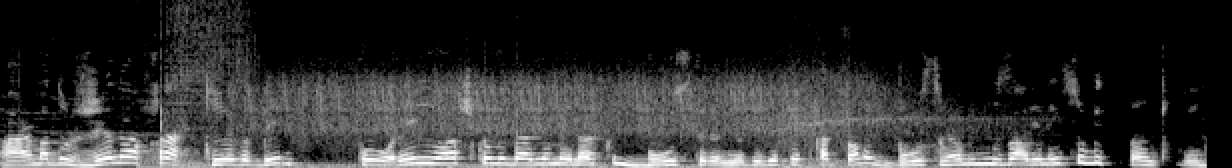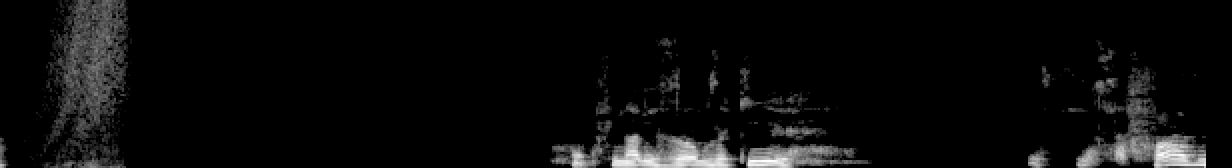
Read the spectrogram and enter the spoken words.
A arma do gelo é a fraqueza dele, porém eu acho que eu me daria melhor com o booster ali. Eu devia ter ficado só no booster, eu não usaria nem subtanque dele. Bom, finalizamos aqui essa fase.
